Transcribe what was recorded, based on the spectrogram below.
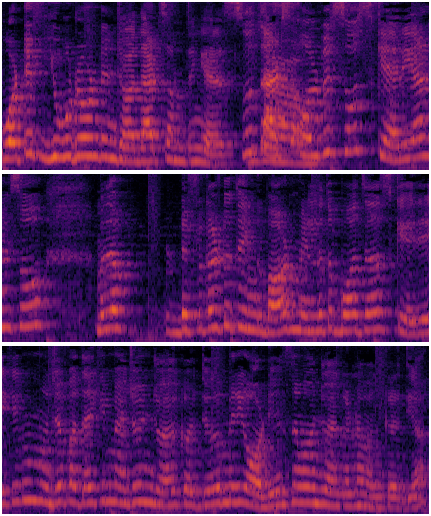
what if you don't enjoy that something else so that's always so scary and so मतलब डिफ़िकल्ट टू थिंक अबाउट मेरे लिए तो बहुत ज़्यादा स्केरी है क्योंकि मुझे पता है कि मैं जो इन्जॉय करती हूँ मेरी ऑडियंस ने वो इन्जॉय करना बंद कर दिया।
